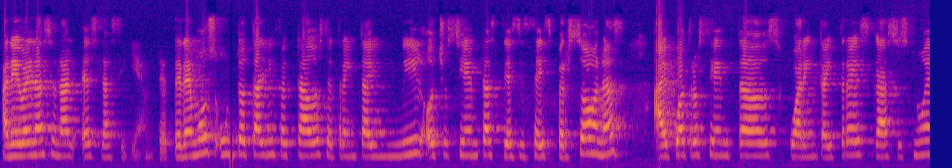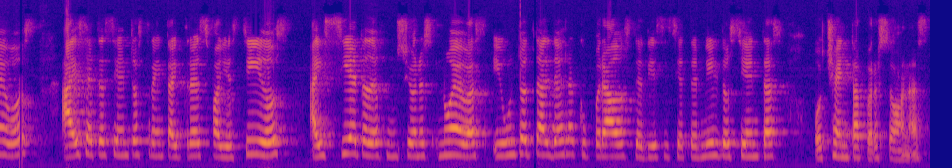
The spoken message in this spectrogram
a nivel nacional es la siguiente. Tenemos un total de infectados de 31.816 personas. Hay 443 casos nuevos. Hay 733 fallecidos. Hay 7 defunciones nuevas y un total de recuperados de 17.280 personas.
